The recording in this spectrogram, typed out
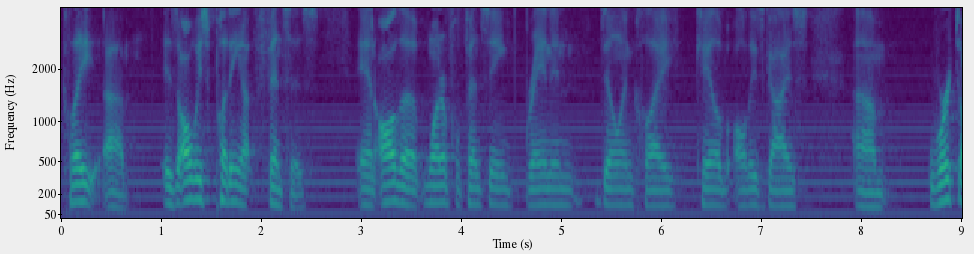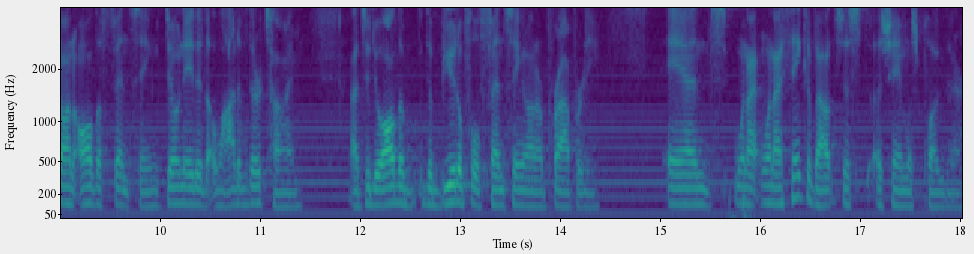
Clay uh, is always putting up fences and all the wonderful fencing. Brandon, Dylan, Clay, Caleb, all these guys um, worked on all the fencing, donated a lot of their time uh, to do all the, the beautiful fencing on our property. And when I, when I think about just a shameless plug there,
